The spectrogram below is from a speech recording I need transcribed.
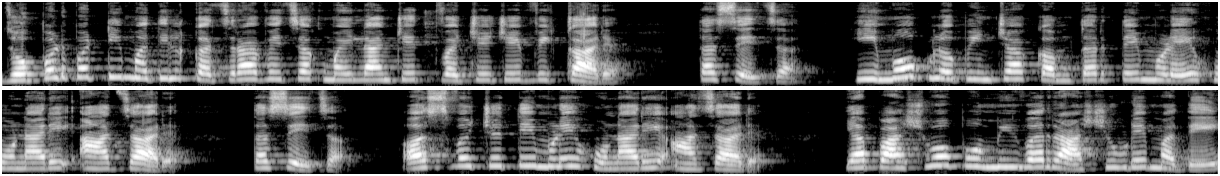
झोपडपट्टीमधील कचरा वेचक महिलांचे त्वचेचे विकार तसेच हिमोग्लोबिनच्या कमतरतेमुळे होणारे आजार तसेच अस्वच्छतेमुळे होणारे आजार. या पार्श्वभूमीवर राशिवडेमध्ये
